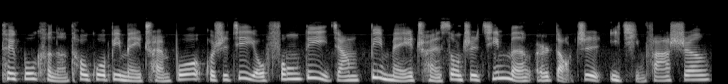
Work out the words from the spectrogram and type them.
推估可能透过病媒传播，或是借由风力将病媒传送。至金门而导致疫情发生，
